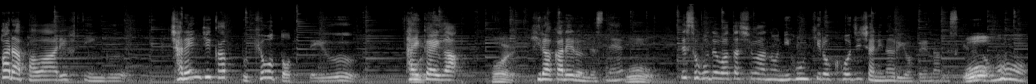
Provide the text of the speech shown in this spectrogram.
パラパワーリフティングチャレンジカップ京都っていう大会が開かれるんですね。でそこで私はあの日本記録保持者になる予定なんですけれども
